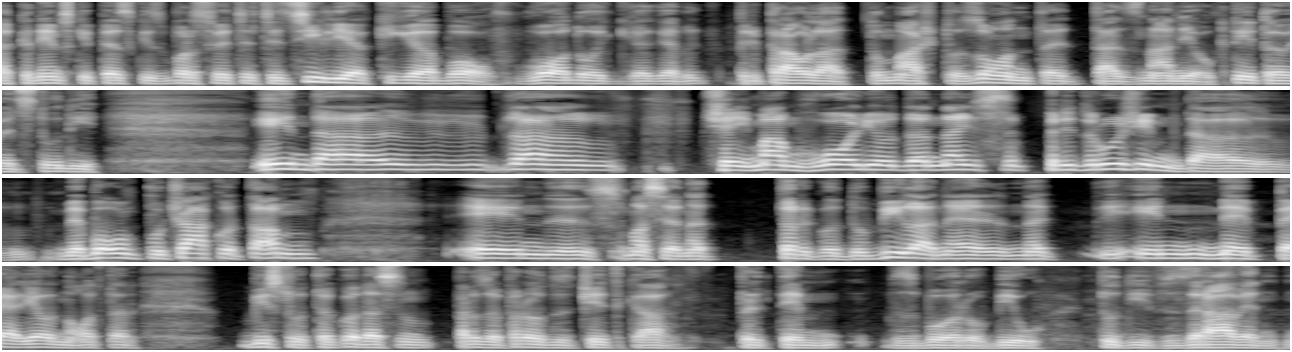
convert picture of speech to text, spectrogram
akademski pelski zbor Svete Cecilije, ki ga bo vodil, ki ga pripravlja Tomaš Tozon, to je ta znani oktetovec tudi. In da, da če imam voljo, da naj se pridružim, da me bom počakal tam, in smo se na trgu dobili, in me peljal noter. V bistvu tako, da sem pravzaprav od začetka pri tem zboru bil tudi zraven.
